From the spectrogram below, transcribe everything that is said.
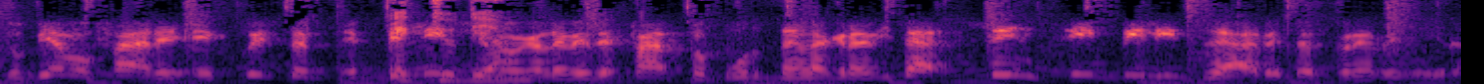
dobbiamo fare, e questo è bellissimo che l'avete fatto pur nella gravità, sensibilizzare per prevenire.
